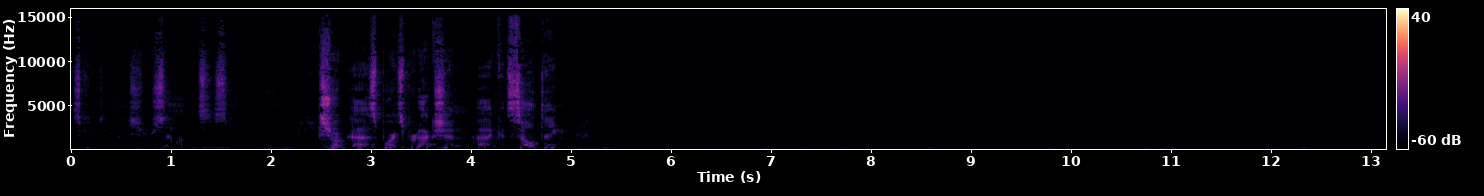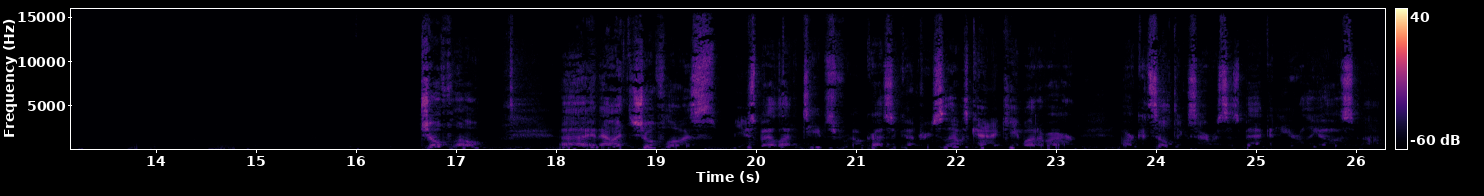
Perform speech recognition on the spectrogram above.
Let's go do this yourselves. Short, uh, sports production, uh, consulting. Show flow, uh, and now show flow is used by a lot of teams from across the country. So that was kind of came out of our our consulting services back in the early O's. Um,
